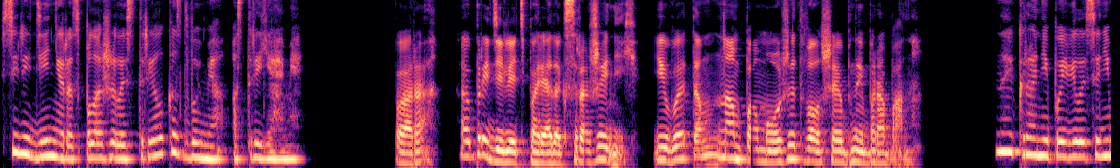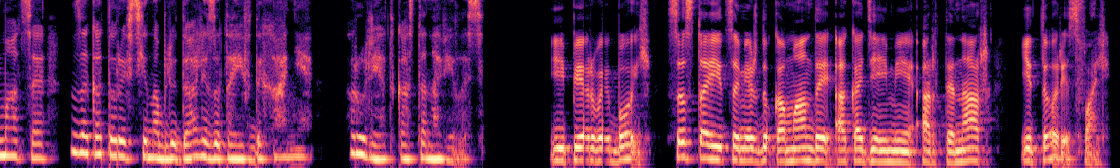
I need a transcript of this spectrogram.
В середине расположилась стрелка с двумя остриями. «Пора определить порядок сражений, и в этом нам поможет волшебный барабан». На экране появилась анимация, за которой все наблюдали, затаив дыхание. Рулетка остановилась. И первый бой состоится между командой Академии Артенар и Торисфаль.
